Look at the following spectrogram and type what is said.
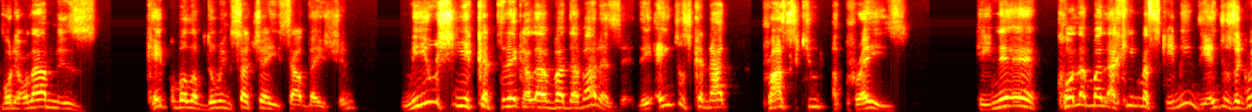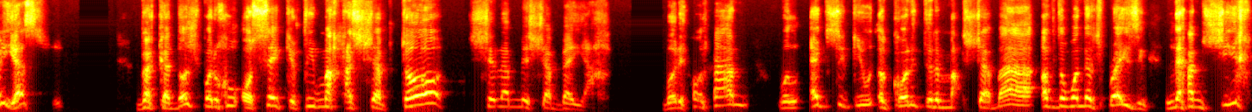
Borei Olam is capable of doing such a salvation. The angels cannot prosecute a praise. The angels agree, yes. והקדוש ברוך הוא עושה כפי מחשבתו של המשבח. בורא עולם will execute according to the מחשבה of the one that's praising. להמשיך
